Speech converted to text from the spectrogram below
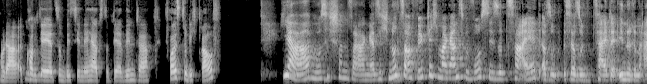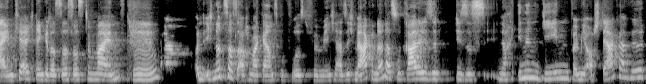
Oder kommt mhm. ja jetzt so ein bisschen der Herbst und der Winter. Freust du dich drauf? Ja, muss ich schon sagen. Also ich nutze auch wirklich mal ganz bewusst diese Zeit, also ist ja so die Zeit der inneren Einkehr. Ich denke, das ist das, was du meinst. Mhm. Ähm, und ich nutze das auch mal ganz bewusst für mich. Also ich merke, ne, dass so gerade diese, dieses nach innen gehen bei mir auch stärker wird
